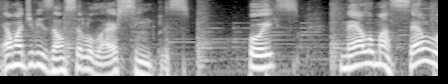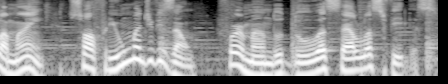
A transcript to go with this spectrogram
é uma divisão celular simples, pois nela uma célula-mãe sofre uma divisão, formando duas células filhas.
